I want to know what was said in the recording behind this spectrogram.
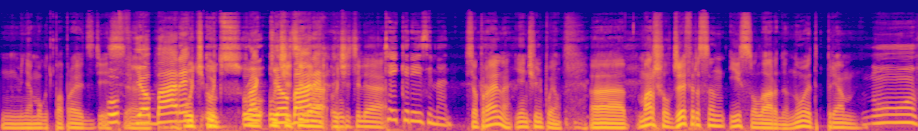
Меня могут поправить здесь. Move э, your body. уч- уч- rock у- your учителя, body. учителя. Take it easy, man. Все правильно? Я ничего не понял. А, Маршал Джефферсон и Солардо. Ну, это прям Ну,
